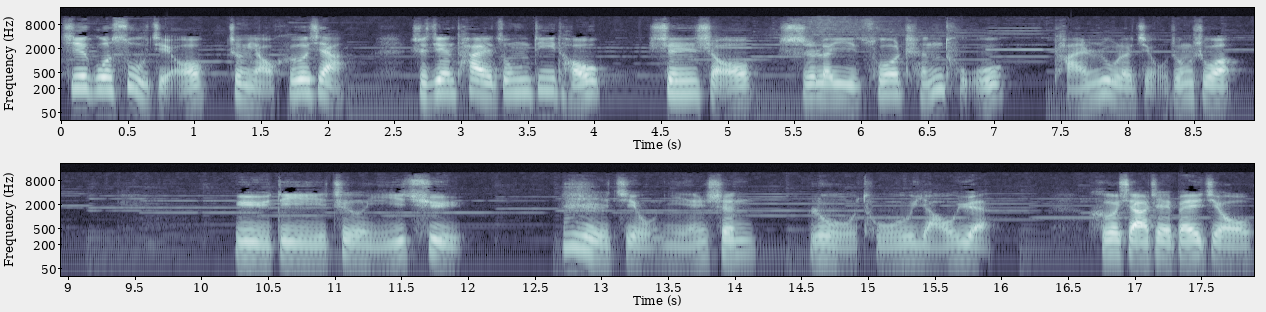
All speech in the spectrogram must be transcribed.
接过素酒，正要喝下，只见太宗低头，伸手拾了一撮尘土，弹入了酒中，说：“玉帝这一去，日久年深，路途遥远，喝下这杯酒，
